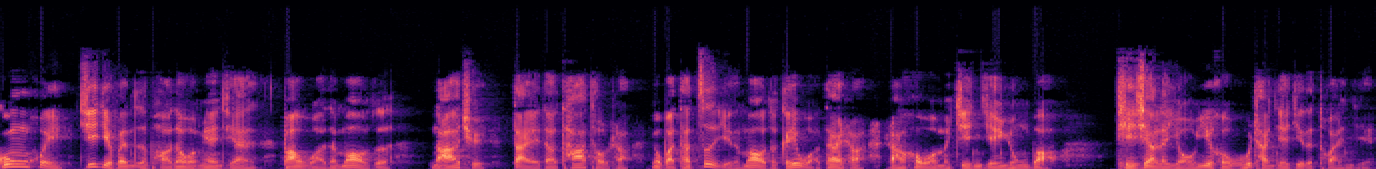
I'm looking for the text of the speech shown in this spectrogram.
工会积极分子跑到我面前，把我的帽子拿去戴到他头上，又把他自己的帽子给我戴上，然后我们紧紧拥抱，体现了友谊和无产阶级的团结。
